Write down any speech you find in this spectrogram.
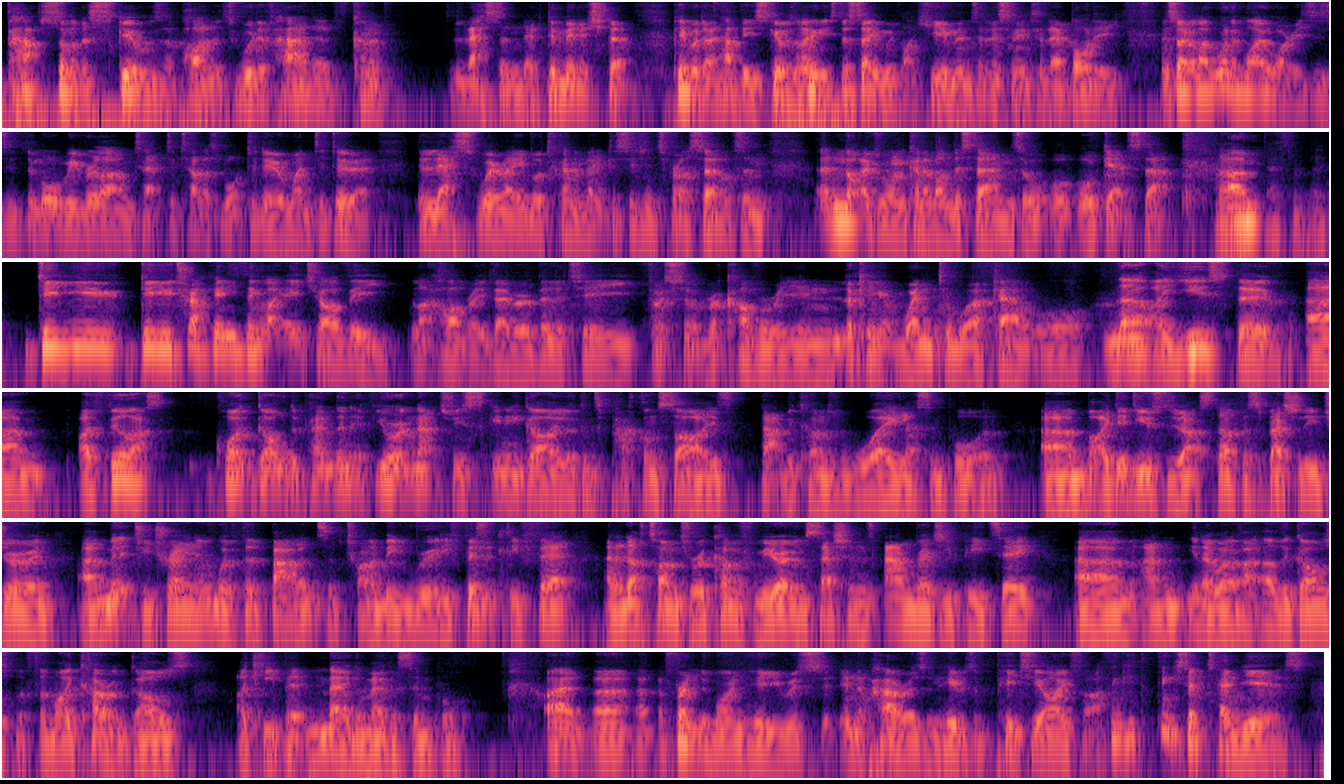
Perhaps some of the skills that pilots would have had of kind of lessened, they've diminished, that people don't have these skills. And I think it's the same with like humans and listening to their body. And so, like, one of my worries is, is the more we rely on tech to tell us what to do and when to do it, the less we're able to kind of make decisions for ourselves. And, and not everyone kind of understands or, or, or gets that. No, Um, definitely. do you do you track anything like HRV, like heart rate variability for sort of recovery and looking at when to work out or No, I used to. Um, I feel that's quite goal dependent. If you're a naturally skinny guy looking to pack on size, that becomes way less important. Um, but I did used to do that stuff, especially during uh, military training, with the balance of trying to be really physically fit and enough time to recover from your own sessions and Reggie PT. Um, and you know, when I've had other goals, but for my current goals, I keep it mega mega simple. I had uh, a friend of mine. who was in the paras and he was a PTI for I think he, I think he said ten years,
